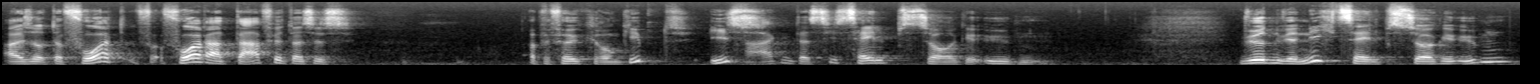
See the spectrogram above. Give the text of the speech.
Also der Vorrat dafür, dass es eine Bevölkerung gibt, ist, dass sie Selbstsorge üben. Würden wir nicht Selbstsorge üben,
